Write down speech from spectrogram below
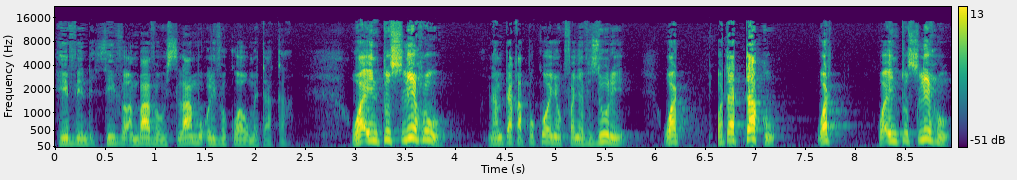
hivi sivyo ambavyo uislamu ulivyokuwa umetaka. Wa na mtakapokuwa wenye kufanya vizuri wat, watattaku wat, wa in tuslihu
